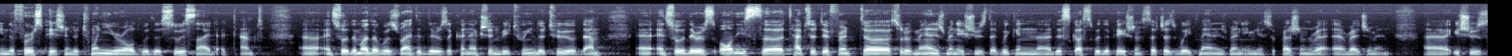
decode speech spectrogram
in the first patient, a 20 year old with a suicide attempt. Uh, and so the mother was right that there's a connection between the two of them. Uh, and so there's all these uh, types of different uh, sort of management issues that we can uh, discuss with the patients, such as weight management, immunosuppression re regimen, issues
